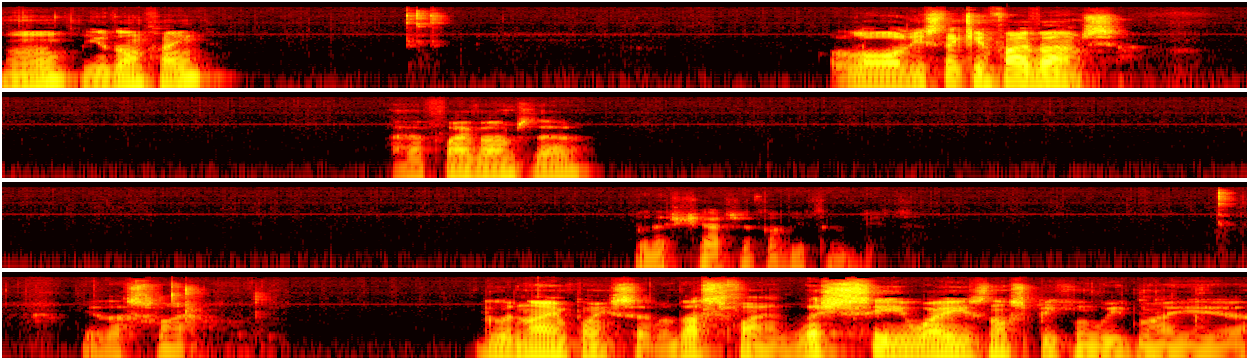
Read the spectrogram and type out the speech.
Hmm, you don't think? Lol, he's taking 5 amps. I have 5 amps there. let's charge it a little bit. Yeah, that's fine. Good, 9.7. That's fine. Let's see why he's not speaking with my uh,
